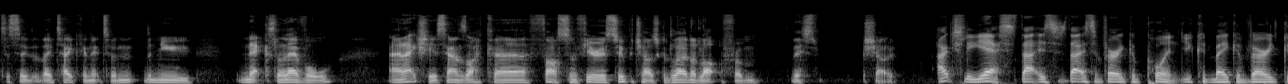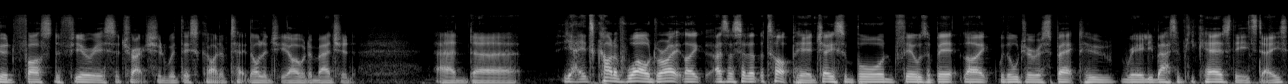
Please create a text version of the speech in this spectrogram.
to see that they've taken it to the new next level. And actually, it sounds like uh, Fast and Furious Supercharged could learn a lot from this show. Actually, yes, that is that is a very good point. You could make a very good Fast and Furious attraction with this kind of technology, I would imagine. And uh, yeah, it's kind of wild, right? Like as I said at the top here, Jason Bourne feels a bit like, with all due respect, who really massively cares these days.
